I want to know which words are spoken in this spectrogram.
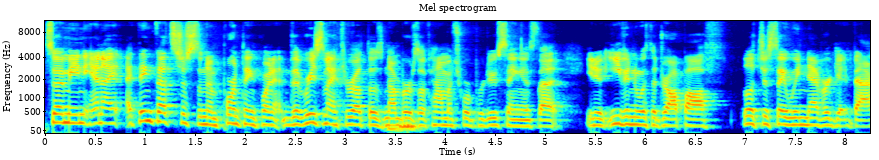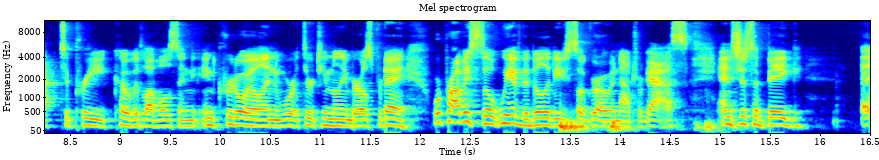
So I mean, and I, I think that's just an important thing. Point the reason I threw out those numbers of how much we're producing is that you know even with a drop off. Let's just say we never get back to pre-COVID levels in, in crude oil and we're at 13 million barrels per day. We're probably still, we have the ability to still grow in natural gas. And it's just a big, uh,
